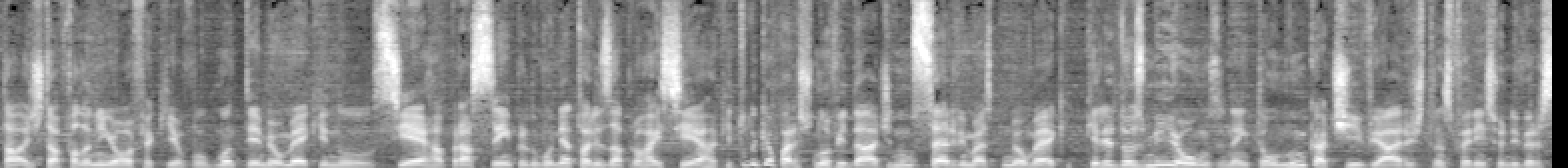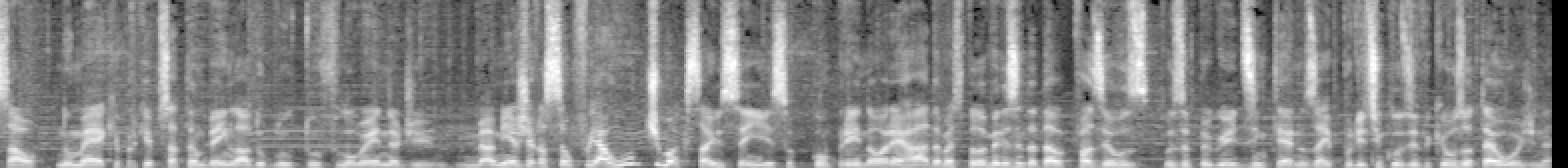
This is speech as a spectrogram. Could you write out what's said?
tá, a gente tá falando em off aqui, eu vou manter meu Mac no Sierra pra sempre, não vou nem atualizar pro High Sierra, que tudo que aparece de novidade não serve mais pro meu Mac, que ele é 2011, né? Então nunca tive a área de transferência universal no Mac, porque precisa também lá do Bluetooth Low Energy. A minha geração foi a última que saiu sem isso, comprei na hora errada, mas pelo menos ainda dá pra fazer os, os upgrades internos aí, por isso inclusive que eu uso até hoje, né?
